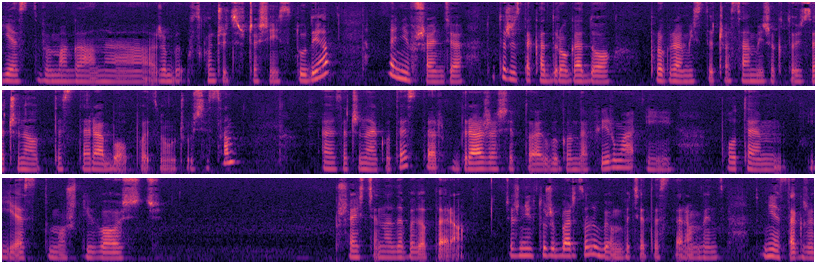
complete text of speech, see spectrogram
jest wymagane, żeby skończyć wcześniej studia, ale nie wszędzie. To też jest taka droga do programisty czasami, że ktoś zaczyna od testera, bo powiedzmy uczył się sam, e, zaczyna jako tester, wdraża się w to, jak wygląda firma i potem jest możliwość przejścia na dewelopera. Chociaż niektórzy bardzo lubią bycie testerem, więc to nie jest tak, że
